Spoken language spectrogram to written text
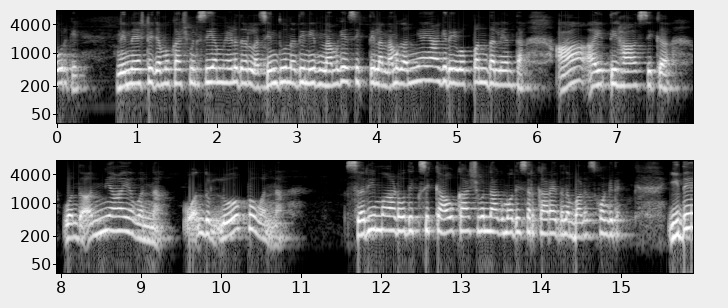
ಅವ್ರಿಗೆ. ನಿನ್ನೆ ಅಷ್ಟೇ ಜಮ್ಮು ಕಾಶ್ಮೀರ ಸಿ ಎಂ ಹೇಳಿದ್ರಲ್ಲ, ಸಿಂಧೂ ನದಿ ನೀರು ನಮಗೆ ಸಿಗ್ತಿಲ್ಲ, ನಮಗೆ ಅನ್ಯಾಯ ಆಗಿದೆ ಈ ಒಪ್ಪಂದದಲ್ಲಿ ಅಂತ. ಆ ಐತಿಹಾಸಿಕ ಒಂದು ಅನ್ಯಾಯವನ್ನು, ಒಂದು ಲೋಪವನ್ನು ಸರಿ ಮಾಡೋದಕ್ಕೆ ಸಿಕ್ಕ ಅವಕಾಶವನ್ನಾಗಿ ಮೋದಿ ಸರ್ಕಾರ ಇದನ್ನು ಬಳಸ್ಕೊಂಡಿದೆ. ಇದೇ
